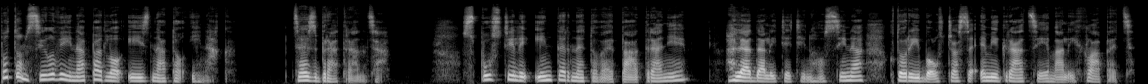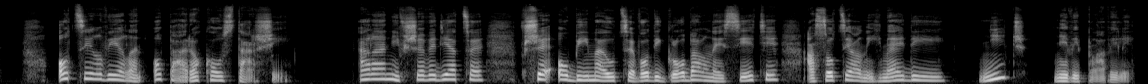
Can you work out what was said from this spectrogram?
Potom Silvii napadlo ísť na to inak. Cez bratranca. Spustili internetové pátranie, hľadali tetinho syna, ktorý bol v čase emigrácie malý chlapec. Od Silvie len o pár rokov starší. Ale ani vševediace, všeobímajúce vody globálnej siete a sociálnych médií nič nevyplavili.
